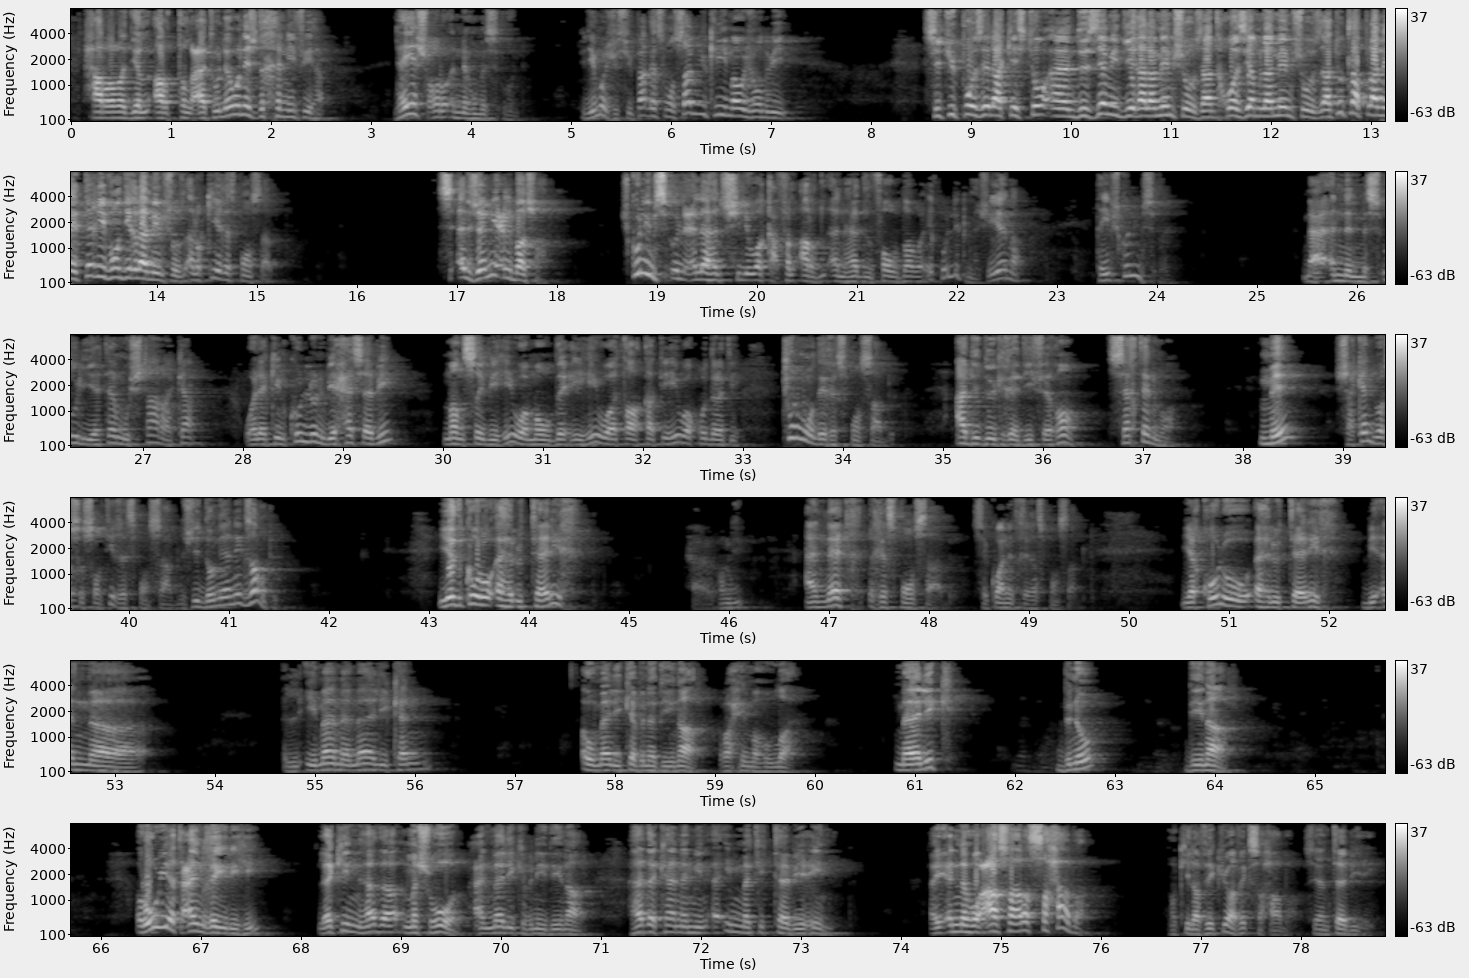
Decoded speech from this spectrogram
الحرارة ديال الأرض طلعت ولا وأنا دخلني فيها لا يشعر أنه مسؤول dis, moi, je suis pas responsable du climat aujourd'hui. Si tu posais la question à un deuxième, il dira la même chose, à un troisième la même chose, à toute la planète Terre, ils vont dire la même chose. Alors qui est responsable سأل جميع البشر شكون اللي مسؤول على هذا الشيء اللي وقع في الأرض الان هذه الفوضى ويقول لك ماشي أنا طيب شكون اللي مسؤول مع ان المسؤوليه مشتركه ولكن كل بحسب منصبه وموضعه وطاقته وقدرته tout le monde est responsable à des degrés différents, certainement. Mais chacun doit se sentir responsable. Je vais donner un exemple. يذكر أهل التاريخ un être responsable. C'est quoi un être responsable يقول أهل التاريخ بأن الإمام مالكا أو مالك بن دينار رحمه الله مالك بن دينار. رويت عن غيره لكن هذا مشهور عن مالك بن دينار. هذا كان من أئمة التابعين أي أنه عاصر الصحابة. Donc il a vécu avec صحابة c'est un تابعي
